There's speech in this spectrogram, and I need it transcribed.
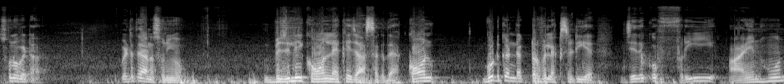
ਸੁਣੋ ਬੇਟਾ ਬੇਟਾ ਧਿਆਨ ਸੁਣਿਓ ਬਿਜਲੀ ਕੌਣ ਲੈ ਕੇ ਜਾ ਸਕਦਾ ਹੈ ਕੌਣ ਗੁੱਡ ਕੰਡਕਟਰ ਆਫ ਇਲੈਕਟ੍ਰਿਸਿਟੀ ਹੈ ਜਿਹਦੇ ਕੋਲ ਫ੍ਰੀ ਆਇਨ ਹੋਣ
